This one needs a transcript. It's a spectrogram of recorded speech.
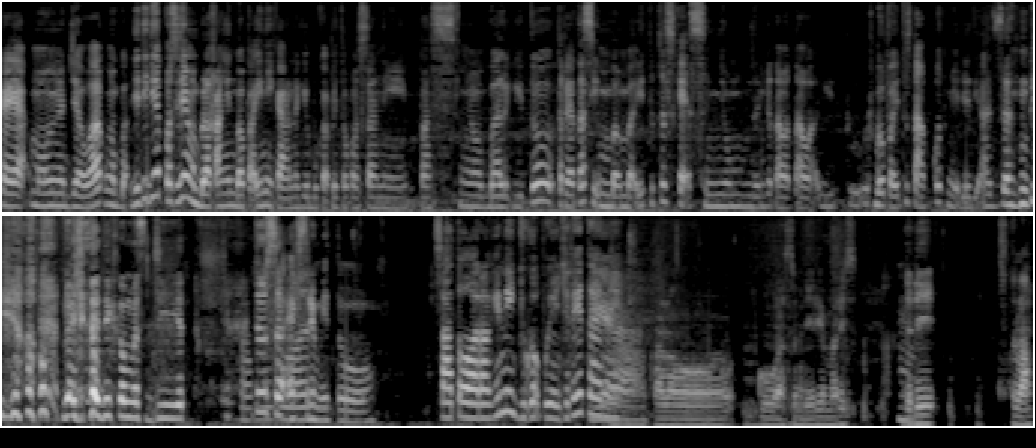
kayak mau ngejawab ngeba- jadi dia posisinya ngebelakangin bapak ini kan lagi buka pintu kosan nih. Pas ngebalik itu ternyata si mbak mbak itu terus kayak senyum dan ketawa-tawa gitu. Terus bapak itu takut nggak jadi azan. Nggak jadi ke masjid. Itu se ekstrim itu. Satu orang ini juga punya cerita nih Iya. Nah, kalau gua sendiri Maris jadi setelah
